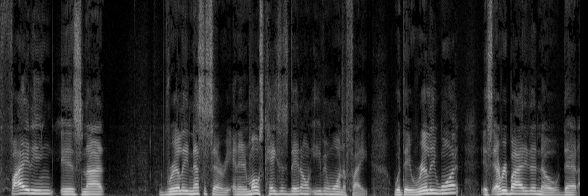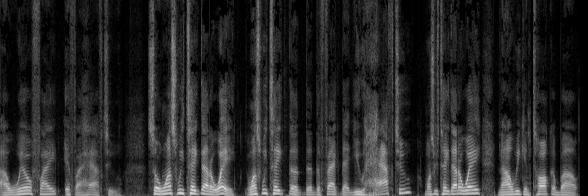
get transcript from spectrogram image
fighting is not really necessary. And in most cases, they don't even want to fight. What they really want is everybody to know that I will fight if I have to. So once we take that away, once we take the, the, the fact that you have to, once we take that away, now we can talk about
